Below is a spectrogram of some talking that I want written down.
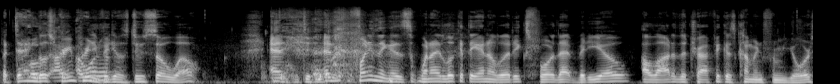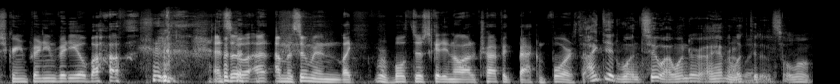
but dang, well, those screen I, printing I wanna, videos do so well. And, and the funny thing is, when I look at the analytics for that video, a lot of the traffic is coming from your screen printing video, Bob. and so I, I'm assuming like we're both just getting a lot of traffic back and forth. I did one too. I wonder. I haven't looked at it in so long.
